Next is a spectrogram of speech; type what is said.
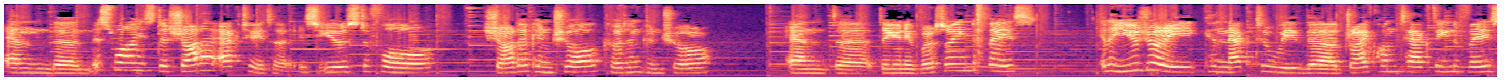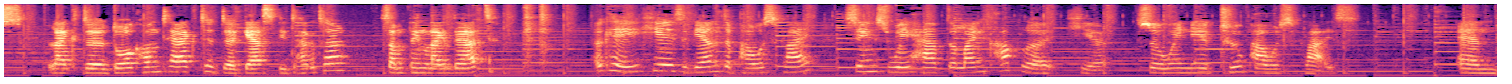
And uh, this one is the shutter actuator. It's used for shutter control, curtain control, and uh, the universal interface it usually connects with the dry contact interface, like the door contact, the gas detector, something like that. Okay, here is again the power supply. Since we have the line coupler here, so we need two power supplies. And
